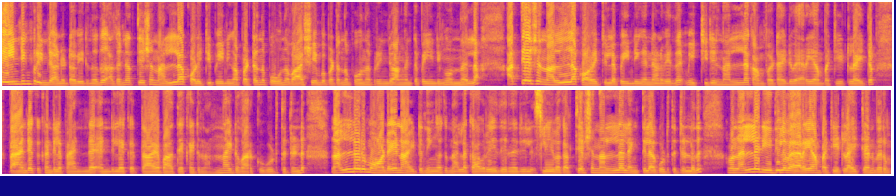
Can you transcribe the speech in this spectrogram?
പെയിന്റിംഗ് പ്രിന്റ് ആണ് കേട്ടോ വരുന്നത്. അതിന് അത്യാവശ്യം നല്ല ക്വാളിറ്റി പെയിന്റിംഗ് പെട്ടെന്ന് പോകുന്ന വാഷ് ചെയ്യുമ്പോൾ പെട്ടെന്ന് പോകുന്ന പ്രിന്റോ അങ്ങനത്തെ പെയിന്റിംഗ് ഒന്നുമല്ല. അത്യാവശ്യം നല്ല ക്വാളിറ്റിയുള്ള പെയിന്റിംഗ് തന്നെയാണ് വരുന്നത്. മെറ്റീരിയൽ നല്ല കംഫർട്ടായിട്ട് ചെയ്യാൻ പറ്റിയിട്ടുള്ള ഐറ്റം പാന്റൊക്കെ കണ്ടില്ല? പാന്റിന്റെ എൻഡിലേക്ക് താഴെ ഭാഗത്തേക്കായിട്ട് നന്നായിട്ട് വർക്ക് കൊടുത്തിട്ടുണ്ട്. നല്ലൊരു മോഡേൺ ആയിട്ട് നിങ്ങൾക്ക് നല്ല കവർ ചെയ്ത് തരുന്ന രീതിയിൽ സ്ലീവ് അത്യാവശ്യം നല്ല ലെങ്ത്തിലാണ് കൊടുത്തിട്ടുള്ളത്. അപ്പോൾ നല്ല രീതിയിൽ വെയർ ചെയ്യാൻ പറ്റിയിട്ടുള്ള ഐറ്റമാണ് വെറും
